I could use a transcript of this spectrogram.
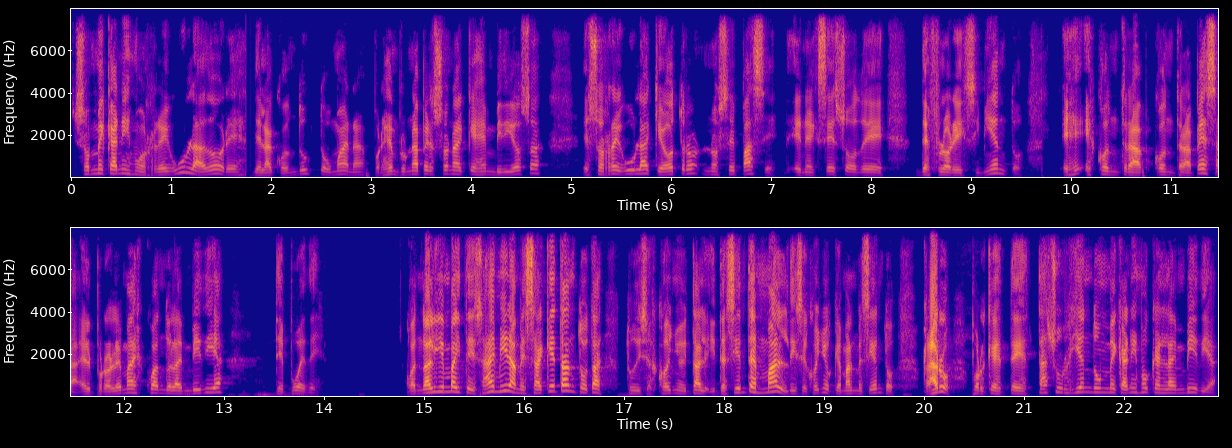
son mecanismos reguladores de la conducta humana. Por ejemplo, una persona que es envidiosa, eso regula que otro no se pase en exceso de, florecimiento. Es, es contra, contrapesa. El problema es cuando la envidia te puede. Cuando alguien va y te dice, ay, mira, me saqué tanto, tal, tú dices, coño, y tal, y te sientes mal, dices, coño, qué mal me siento. Claro, porque te está surgiendo un mecanismo que es la envidia.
